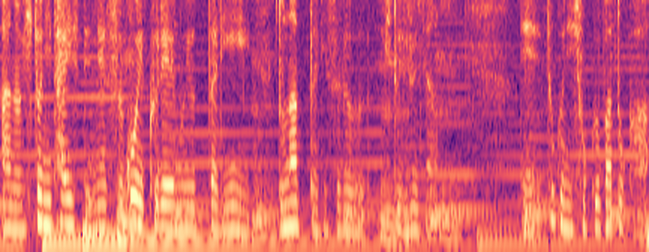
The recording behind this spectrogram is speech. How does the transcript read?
あの人に対してねすごいクレーム言ったり、うん怒鳴ったりする人いるじゃん。うんで特に職場とか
